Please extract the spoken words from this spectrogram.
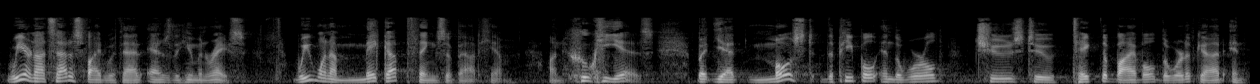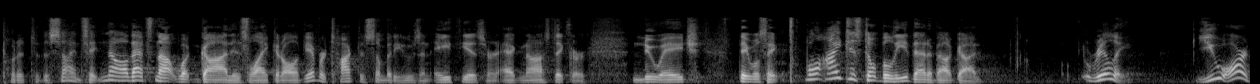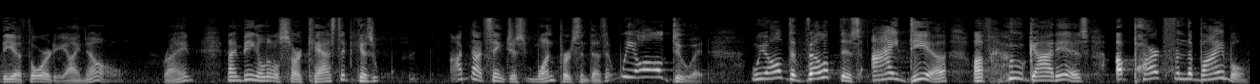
We are not satisfied with that as the human race. We want to make up things about him on who he is. But yet, most the people in the world choose to take the Bible, the Word of God, and put it to the side and say, no, that's not what God is like at all. Have you ever talked to somebody who's an atheist or an agnostic or New Age? They will say, well, I just don't believe that about God. Really? You are the authority, I know, right? And I'm being a little sarcastic because I'm not saying just one person does it. We all do it. We all develop this idea of who God is apart from the Bible.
